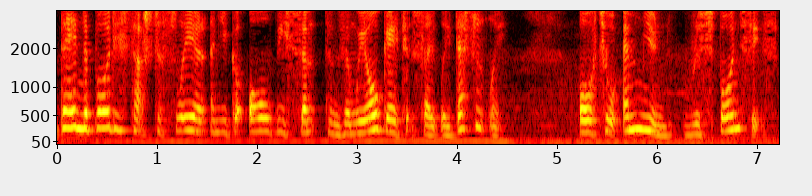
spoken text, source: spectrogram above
then the body starts to flare and you get all these symptoms, and we all get it slightly differently. Autoimmune responses.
